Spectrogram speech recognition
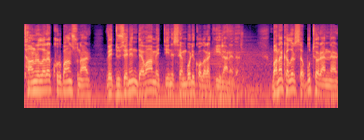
tanrılara kurban sunar ve düzenin devam ettiğini sembolik olarak ilan eder. Bana kalırsa bu törenler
